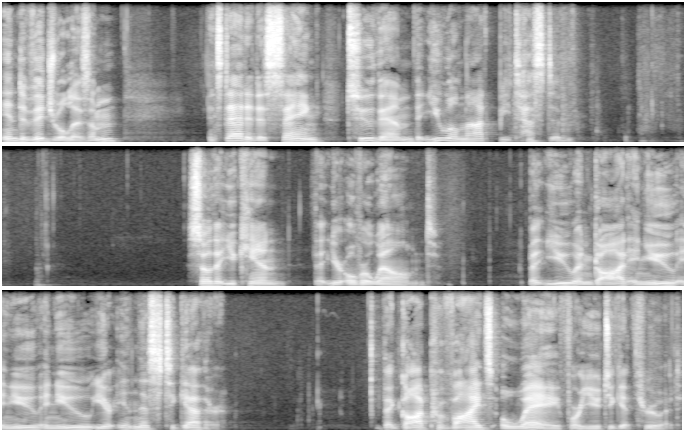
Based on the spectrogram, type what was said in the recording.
individualism. Instead, it is saying to them that you will not be tested so that you can, that you're overwhelmed. But you and God and you and you and you, you're in this together that God provides a way for you to get through it.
